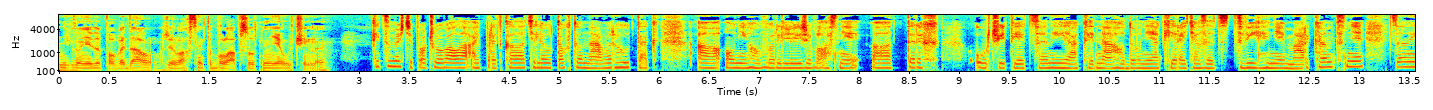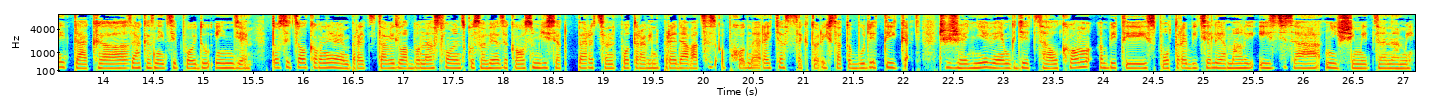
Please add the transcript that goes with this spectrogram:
nikto nedopovedal, že vlastne to bolo absolútne neúčinné. Keď som ešte počúvala aj predkladateľov tohto návrhu, tak uh, oni hovorili, že vlastne uh, trh určí tie ceny a keď náhodou nejaký reťazec dvihne markantne ceny, tak uh, zákazníci pôjdu inde. To si celkom neviem predstaviť, lebo na Slovensku sa viac ako 80% potravín predáva cez obchodné reťazce, ktorých sa to bude týkať. Čiže neviem, kde celkom by tí spotrebitelia mali ísť za nižšími cenami.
